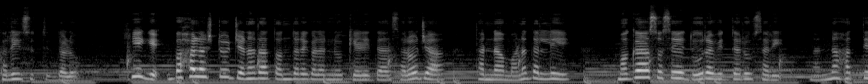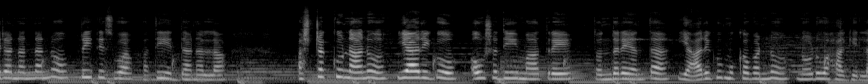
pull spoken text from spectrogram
ಕಲಿಸುತ್ತಿದ್ದಳು ಹೀಗೆ ಬಹಳಷ್ಟು ಜನರ ತೊಂದರೆಗಳನ್ನು ಕೇಳಿದ ಸರೋಜಾ ತನ್ನ ಮನದಲ್ಲಿ ಮಗ ಸೊಸೆ ದೂರವಿದ್ದರೂ ಸರಿ. ನನ್ನ ಹತ್ತಿರ ನನ್ನನ್ನು ಪ್ರೀತಿಸುವ ಪತಿ ಇದ್ದಾನಲ್ಲ. ಅಷ್ಟಕ್ಕೂ ನಾನು ಯಾರಿಗೂ ಔಷಧಿ, ಮಾತ್ರೆ, ತೊಂದರೆ ಅಂತ ಯಾರಿಗೂ ಮುಖವನ್ನು ನೋಡುವ ಹಾಗಿಲ್ಲ.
